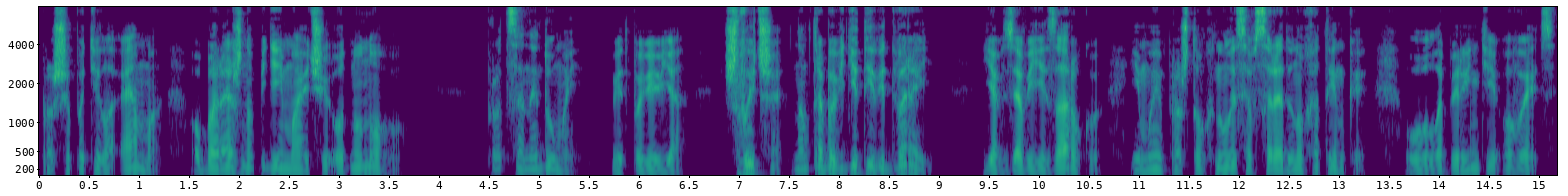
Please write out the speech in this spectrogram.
прошепотіла Емма, обережно підіймаючи одну ногу. Про це не думай, відповів я. Швидше, нам треба відійти від дверей. Я взяв її за руку, і ми проштовхнулися всередину хатинки у лабіринті овець,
